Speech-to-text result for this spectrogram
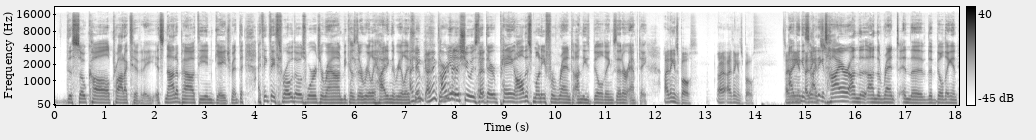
the so-called productivity it's not about the engagement I think they throw those words around because they're really hiding the real issue I think- I think the part of real is- issue is that they're paying all this money for rent on these buildings that are empty I think it's both. I, I think it's both. I think, it- it's I think, it's higher on the on the rent in the the building and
